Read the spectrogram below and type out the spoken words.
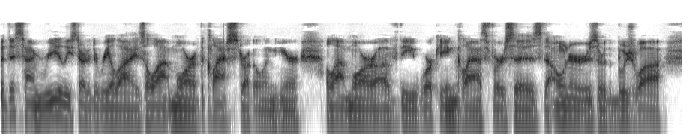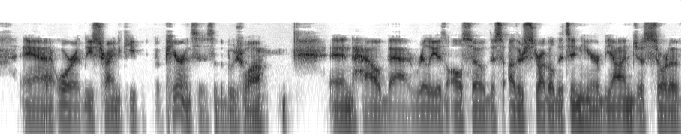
But this time really started to realize a lot more of the class struggle in here, a lot more of the working class versus the owners or the bourgeois, and, or at least trying to keep appearances of the bourgeois and how that really is also this other struggle that's in here beyond just sort of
